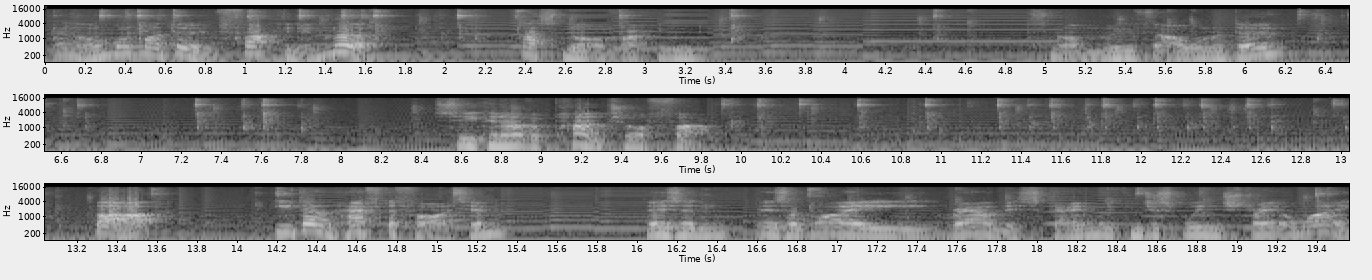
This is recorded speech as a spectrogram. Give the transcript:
hang on, what am I doing? Fucking him, look! That's not a fucking, it's not a move that I want to do. So you can either punch or fuck. But, you don't have to fight him. There's a, there's a way round this game, we can just win straight away.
